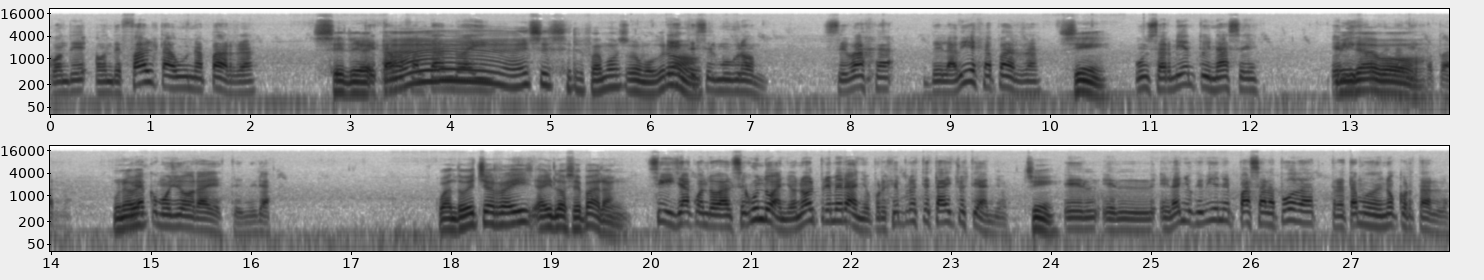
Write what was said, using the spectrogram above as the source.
donde, donde falta una parra, Se le Que estaba faltando ahí. Ah, ese es el famoso mugrón. este es el mugrón. Se baja de la vieja parra Sí, un sarmiento y nace el Mirá hijo de la vieja parra. Una mirá vez cómo llora este, mirá. cuando echa raíz, ahí lo separan. Sí, ya cuando al segundo año, no el primer año. Por ejemplo, este está hecho este año. Sí, El, el- el año que viene pasa la poda, tratamos de no cortarlo.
